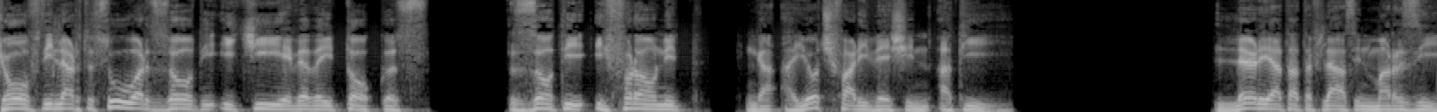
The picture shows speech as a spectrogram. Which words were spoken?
Qoftë i lartësuar Zoti i qiejve dhe i tokës, Zoti i fronit nga ajo çfarë i veshin atij. Lëri ata të flasin marrëzi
